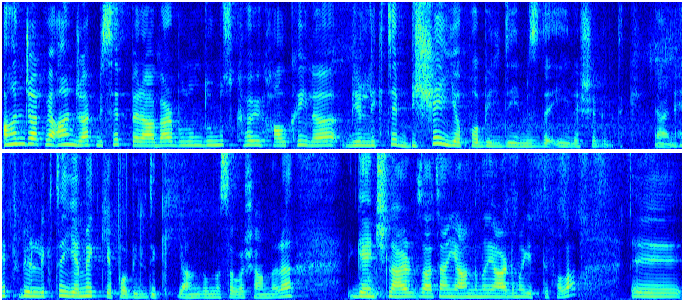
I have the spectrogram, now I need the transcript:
ancak ve ancak biz hep beraber bulunduğumuz köy halkıyla birlikte bir şey yapabildiğimizde iyileşebildik. Yani hep birlikte yemek yapabildik yangınla savaşanlara. Gençler zaten yangına yardıma gitti falan. E,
